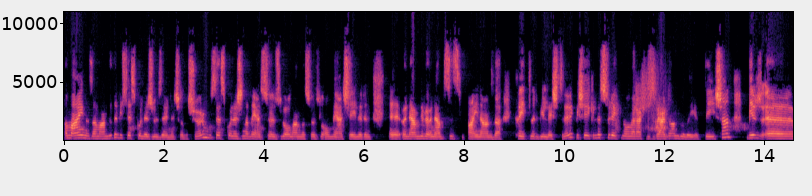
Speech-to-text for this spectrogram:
ama aynı zamanda da bir ses kolajı üzerine çalışıyorum. Bu ses kolajına da yani sözlü olanla sözlü olmayan şeylerin e, önemli ve önemsiz aynı anda kayıtları birleştirerek bir şekilde sürekli olarak rüzgardan dolayı değişen bir e,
